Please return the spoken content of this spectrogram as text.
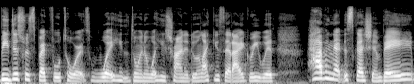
be disrespectful towards what he's doing and what he's trying to do. And like you said, I agree with having that discussion, babe.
